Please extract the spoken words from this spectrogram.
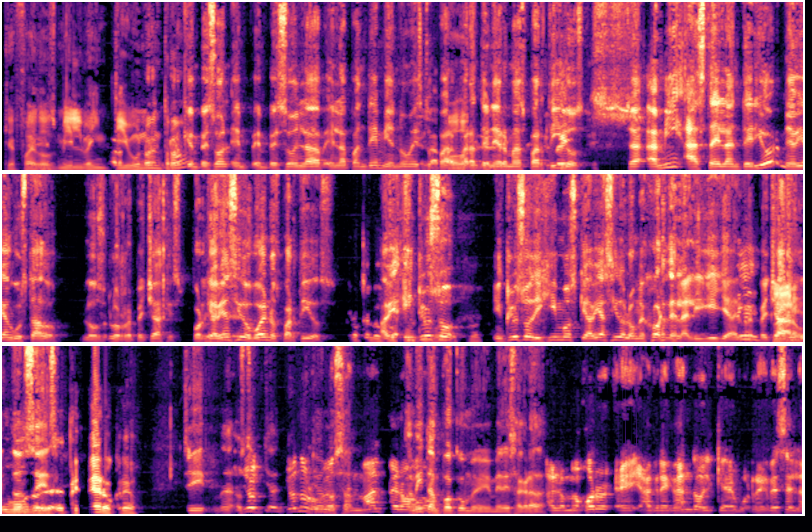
Que fue 2021 porque, entró. Porque empezó, em, empezó en, la, en la pandemia, ¿no? Esto para, para tener más partidos. O sea, a mí hasta el anterior me habían gustado los, los repechajes, porque sí, habían sido buenos partidos. Había, incluso, últimos. incluso dijimos que había sido lo mejor de la liguilla, el sí, repechaje. Claro, Entonces, el primero, creo. Sí, o sea, yo, yo, no lo yo veo no tan mal, pero. A mí tampoco me, me desagrada. A lo mejor eh, agregando el que regrese el,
